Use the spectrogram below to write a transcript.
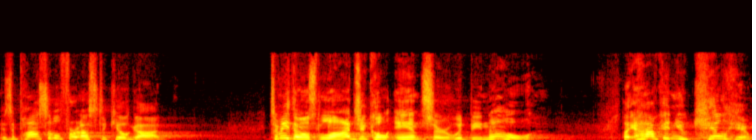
is it possible for us to kill God? To me, the most logical answer would be no. Like, how can you kill him?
